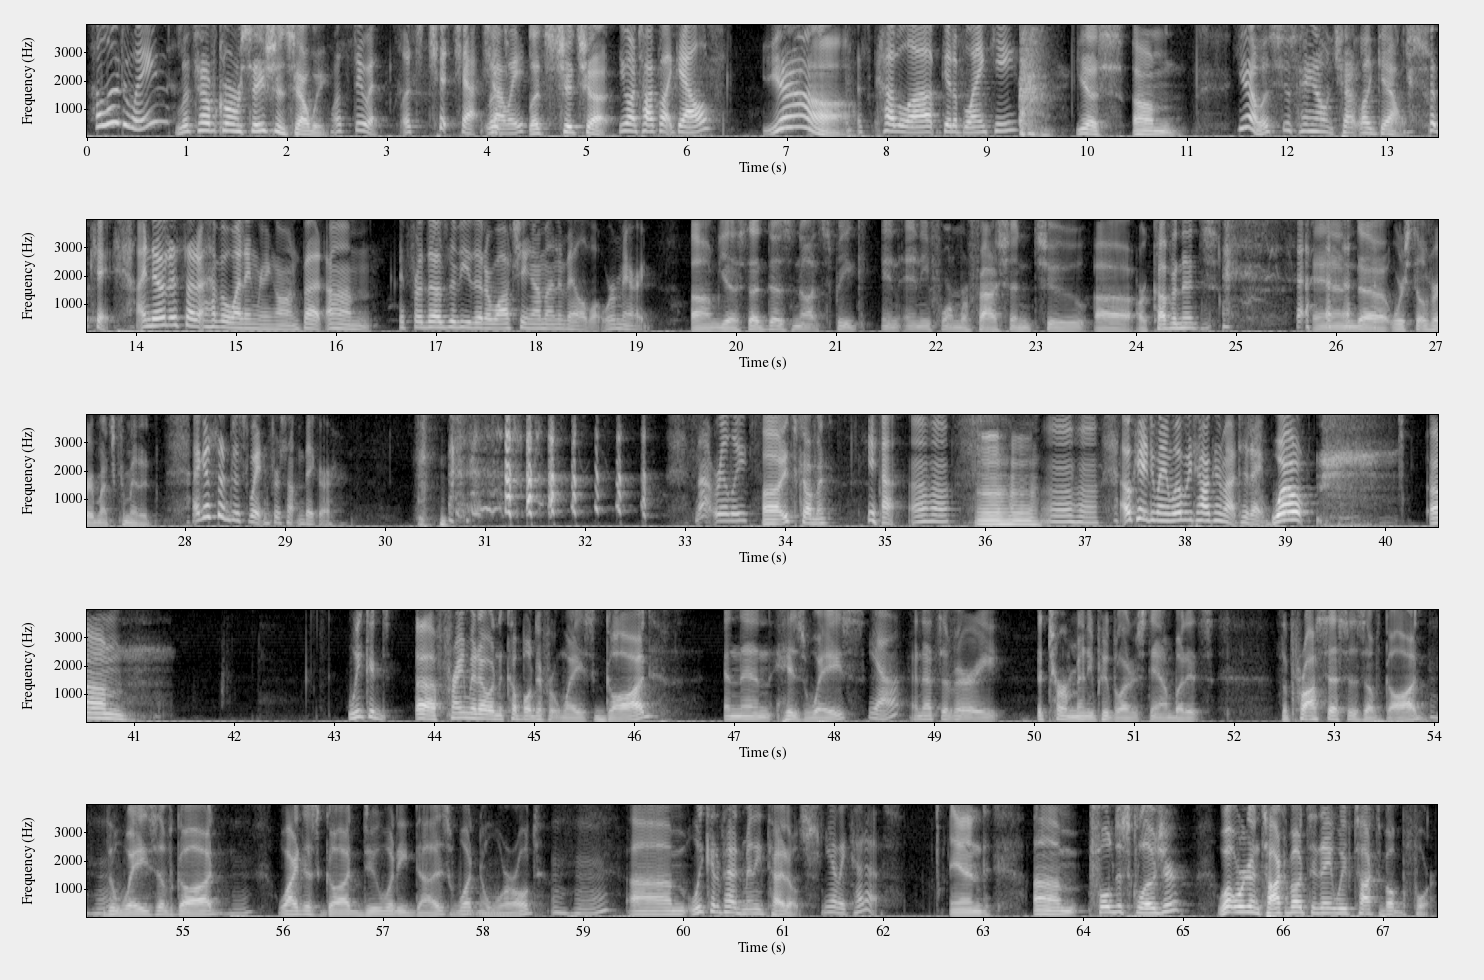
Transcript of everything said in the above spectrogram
Hello, Dwayne. Let's have a conversation, shall we? Let's do it. Let's chit chat, shall let's, we? Let's chit chat. You want to talk like gals? Yeah. Let's cuddle up, get a blankie. Yes. Um, yeah, let's just hang out and chat like gals. okay. I notice I don't have a wedding ring on, but um, if for those of you that are watching, I'm unavailable. We're married. Um, yes, that does not speak in any form or fashion to uh, our covenant, and uh, we're still very much committed. I guess I'm just waiting for something bigger. Not really. Uh, it's coming. Yeah. Uh huh. Uh huh. Uh huh. Okay, Dwayne, what are we talking about today? Well, um, we could uh, frame it out in a couple of different ways: God, and then His ways. Yeah. and that's a very a term many people understand but it's the processes of god the ways of god why does god do what he does what in the world um, we could have had many titles Yeah, we could have. and um, full disclosure what we're going to talk about today we've talked about before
